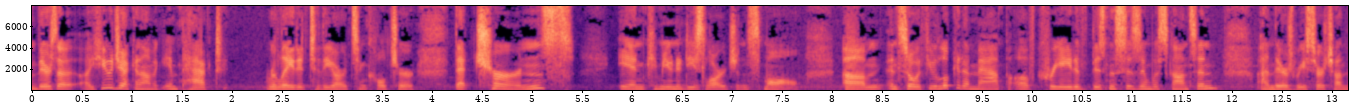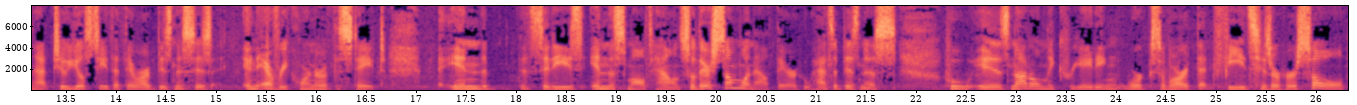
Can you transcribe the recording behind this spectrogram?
There's a, a huge economic impact related to the arts and culture that churns in communities large and small. Um, and so, if you look at a map of creative businesses in Wisconsin, and there's research on that too, you'll see that there are businesses in every corner of the state. In the the cities in the small towns. So there's someone out there who has a business who is not only creating works of art that feeds his or her soul,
